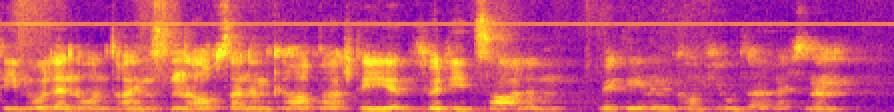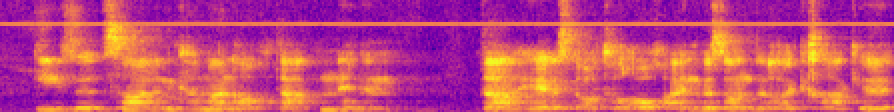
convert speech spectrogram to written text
Die Nullen und Einsen auf seinem Körper stehen für die Zahlen, mit denen Computer rechnen. Diese Zahlen kann man auch Daten nennen. Daher ist Otto auch ein besonderer Krake,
